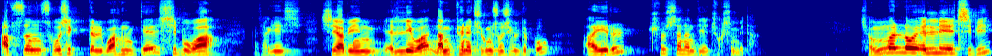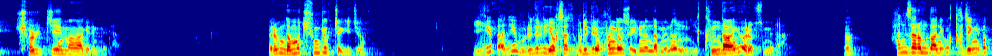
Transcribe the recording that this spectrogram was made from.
앞선 소식들과 함께 시부와 자기 시아비인 엘리와 남편의 죽음 소식을 듣고 아이를 출산한 뒤에 죽습니다. 정말로 엘리의 집이 졸지에 망하게 됩니다. 여러분 너무 충격적이죠? 이게 만약 우리들의 역사, 우리들의 환경 속에 일어난다면은 감당하기 어렵습니다. 어? 한 사람도 아니고 가정이 막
